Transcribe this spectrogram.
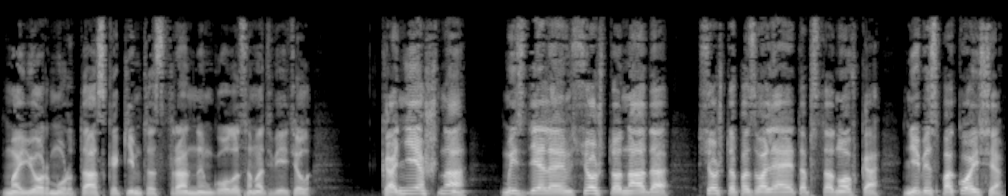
Майор Муртас каким-то странным голосом ответил. «Конечно, мы сделаем все, что надо, все, что позволяет обстановка. Не беспокойся».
